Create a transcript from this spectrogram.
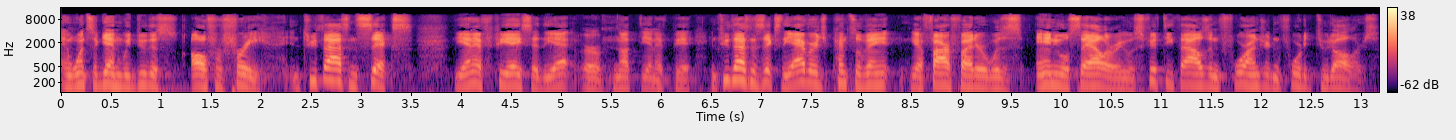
and once again, we do this all for free. In 2006, the NFPA said the or not the NFPA. In 2006, the average Pennsylvania firefighter was annual salary was fifty thousand four hundred and forty-two dollars.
